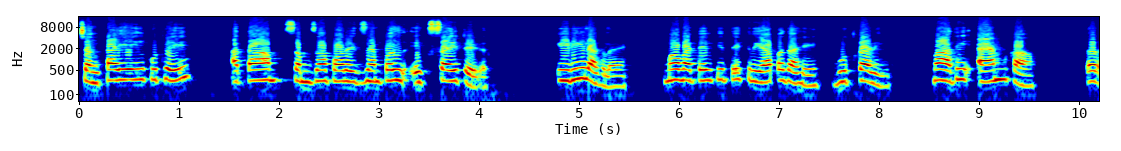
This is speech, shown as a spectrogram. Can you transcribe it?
शंका येईल कुठे? आता समजा फॉर एक्झाम्पल एक्साइटेड ईडी लागलाय. मग वाटेल की ते क्रियापद आहे भूतकाळी. मग आधी ऍम का? तर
